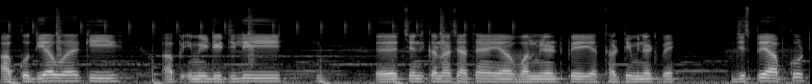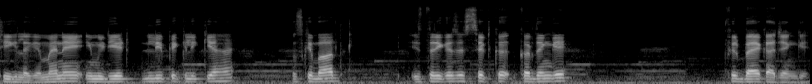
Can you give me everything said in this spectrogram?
आपको दिया हुआ है कि आप इमीडिएटली चेंज करना चाहते हैं या वन मिनट पे या थर्टी मिनट पे जिस पे आपको ठीक लगे। मैंने इमीडिएटली पे क्लिक किया है। उसके बाद इस तरीके से सेट कर, कर देंगे। फिर बैक आ जाएँगे।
